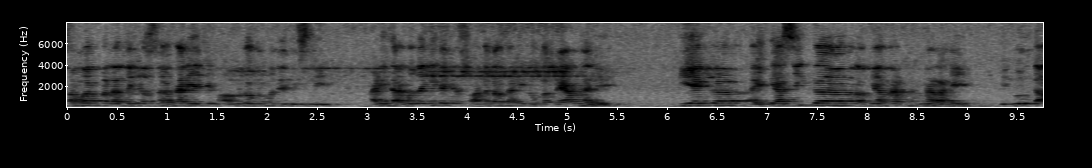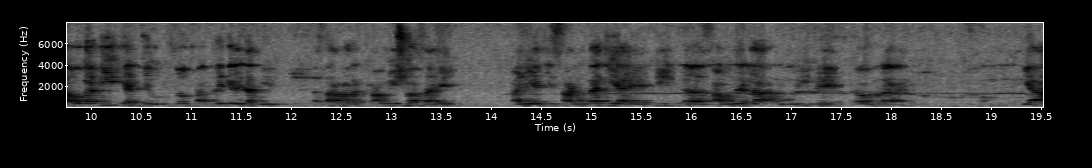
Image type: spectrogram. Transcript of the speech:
समर्पणाचे किंवा सहकार्याची भावना लोकांमध्ये दिसली आणि जागोजागी त्याच्या स्वागतासाठी लोक तयार झाले. ही एक ऐतिहासिक रथयात्रा ठरणार आहे. इथून गावोगावी यांचे उत्सव साजरे केले जातील असा आम्हाला ठाम विश्वास आहे. आणि याची सांगता जी आहे ती सावनेरला उमरी इथे होणार आहे. या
